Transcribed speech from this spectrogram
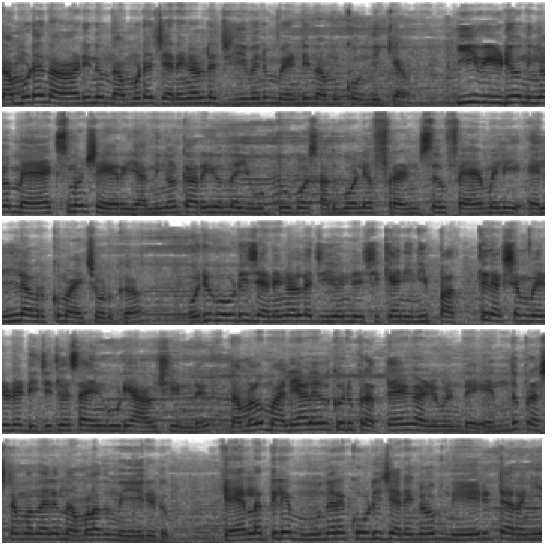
നമ്മുടെ നാടിനും നമ്മുടെ ജനങ്ങളുടെ ജീവനും വേണ്ടി നമുക്ക് ഒന്നിക്കാം. ഈ വീഡിയോ നിങ്ങൾ മാക്സിമം ഷെയർ ചെയ്യുക. നിങ്ങൾക്കറിയുന്ന യൂട്യൂബേഴ്സ് അതുപോലെ ഫ്രണ്ട്സ് ഫാമിലി എല്ലാവർക്കും അയച്ചു കൊടുക്കുക. ഒരു കോടി ജനങ്ങളുടെ ജീവൻ രക്ഷിക്കാൻ ഇനി പത്ത് ലക്ഷം പേരുടെ ഡിജിറ്റൽ സൈൻ കൂടി ആവശ്യമുണ്ട്. നമ്മൾ മലയാളികൾക്ക് ഒരു പ്രത്യേക കഴിവുണ്ട്. എന്ത് പ്രശ്നം വന്നാലും നമ്മളത് നേരിടും. കേരളത്തിലെ മൂന്നര കോടി ജനങ്ങളും നേരിട്ടിറങ്ങി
